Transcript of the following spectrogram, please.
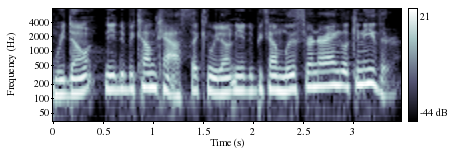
we don't need to become Catholic and we don't need to become Lutheran or Anglican either.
